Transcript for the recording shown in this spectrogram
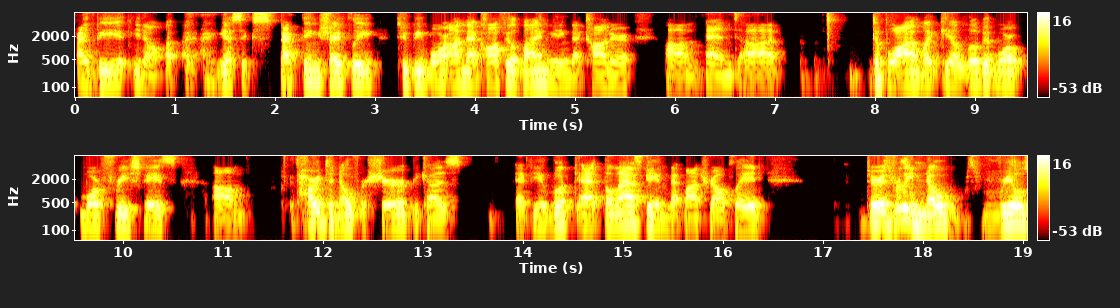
I'd be, you know, I, I guess expecting Scheifele to be more on that Caufield line, meaning that Connor um, and uh, Dubois might get a little bit more more free space. Um, it's hard to know for sure because if you look at the last game that Montreal played, there is really no real,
